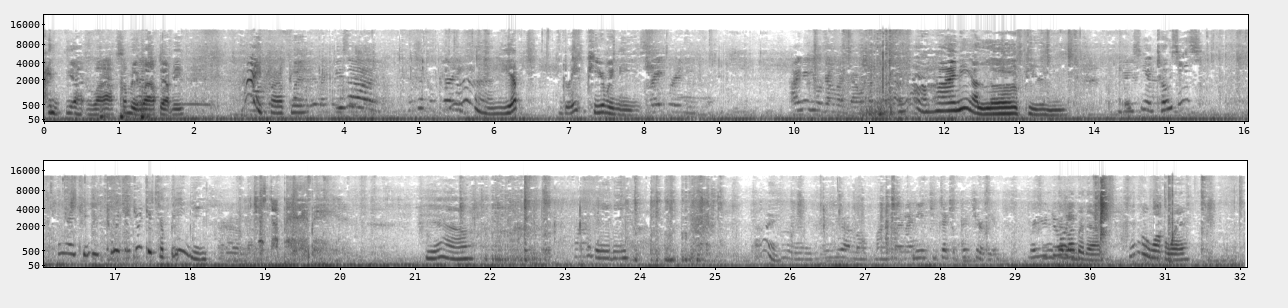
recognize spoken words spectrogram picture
Hi. Yeah, laugh. Somebody laughed at me. Hi, puppy. Uh, he's a, he's a. Yep. Great Pyrenees. Great Pyrenees. I knew you were gonna like that one. Yeah, honey. I love Pyrenees. Do you see your toesies? Yeah, you toesies. You're just a baby. Just a baby. Yeah. Hi, baby. Hi. Oh, you have my friend. I need to take a picture of you. What are you Good luck with that. I'm gonna walk away.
